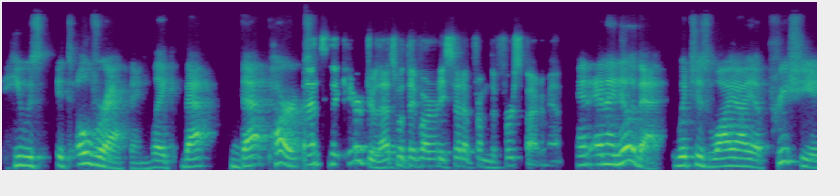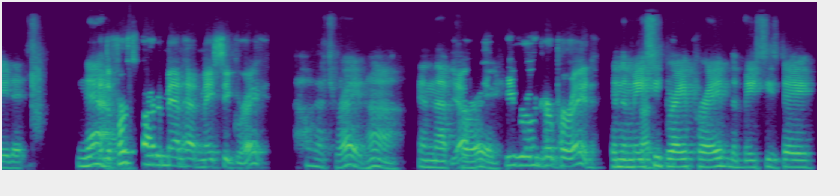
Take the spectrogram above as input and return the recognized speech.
he was it's overacting like that that part That's the character. That's what they've already set up from the first Spider-Man. and and I know that which is why I appreciate it now. And the first Spider-Man had Macy Gray. oh, that's right, huh? In that Yeah. parade, He ruined her parade. in the Macy Gray parade, the Macy's Day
